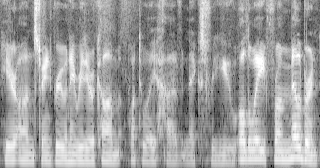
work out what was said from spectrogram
here on Strange Brew 8radio.com. What do I have next for you? All the way from Melbourne.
